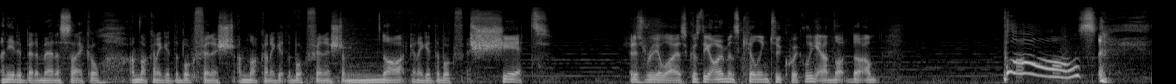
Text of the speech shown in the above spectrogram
I need a better mana cycle. I'm not going to get the book finished. I'm not going to get the book finished. I'm not going to get the book... Shit. I just realized, because the Omen's killing too quickly, and I'm not... I'm... Balls!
